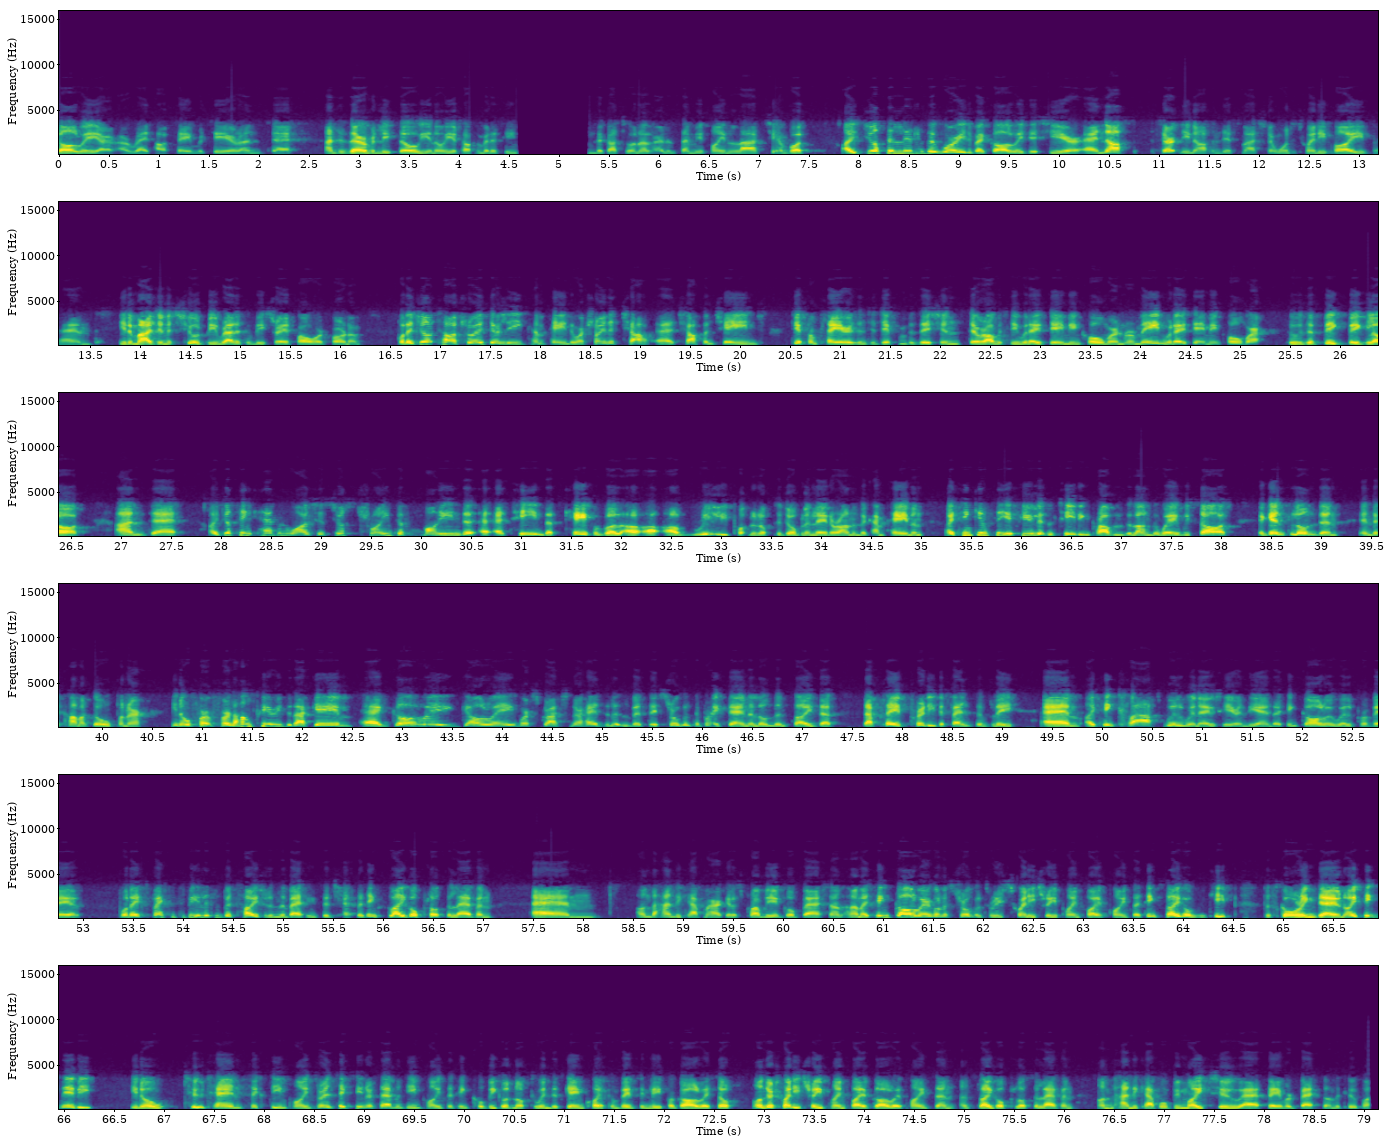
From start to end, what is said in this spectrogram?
Galway are, are red hot favourites here, and uh, and deservedly so. You know, you're talking about a team that got to an Ireland semi final last year, but I'm just a little bit worried about Galway this year. Uh, not certainly not in this match. They're one to 25. and you'd imagine it should be relatively straightforward for them. But I just thought throughout their league campaign, they were trying to chop, uh, chop and change different players into different positions. They were obviously without Damien Comer and remain without Damien Comer, who was a big, big loss. And uh, I just think Kevin Walsh is just trying to find a, a team that's capable of, of, really putting it up to Dublin later on in the campaign. And I think you'll see a few little teething problems along the way. We saw it against London in the Connacht opener. You know, for, for long periods of that game, uh, Galway Galway were scratching their heads a little bit. They struggled to break down a London side that, that played pretty defensively. Um, I think class will win out here in the end. I think Galway will prevail. But I expect it to be a little bit tighter than the betting suggests. I think Sligo plus 11 um, on the handicap market is probably a good bet. And, and I think Galway are going to struggle to reach 23.5 points. I think Sligo can keep the scoring down. I think maybe, you know, 210, 16 points, around 16 or 17 points, I think could be good enough to win this game quite convincingly for Galway. So under 23.5 Galway points and, and Sligo plus 11 on the handicap would be my two uh, favourite bets on the coupon.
